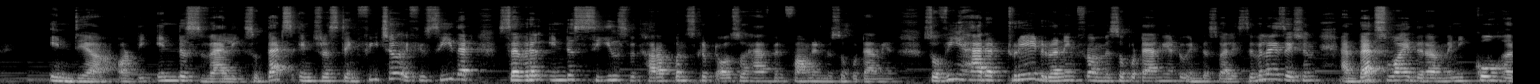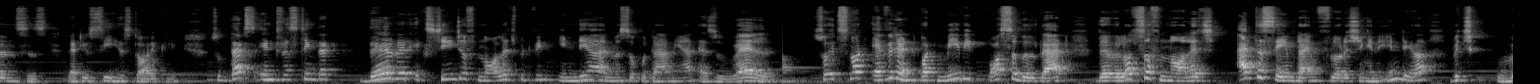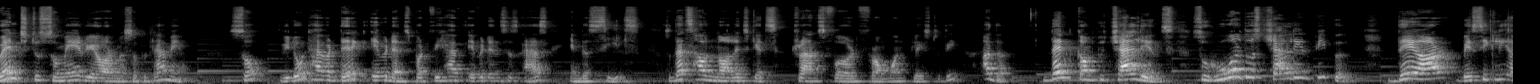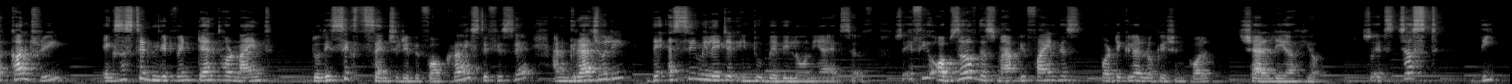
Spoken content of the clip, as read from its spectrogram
India or the Indus Valley. So that's interesting feature. If you see that several Indus seals with Harappan script also have been found in Mesopotamia. So we had a trade running from Mesopotamia to Indus Valley civilization and that's why there are many coherences that you see historically. So that's interesting that there were exchange of knowledge between India and Mesopotamia as well. So it's not evident but maybe possible that there were lots of knowledge at the same time flourishing in India which went to Sumeria or Mesopotamia. So we don't have a direct evidence but we have evidences as in the seals. So that's how knowledge gets transferred from one place to the other. Then come to Chaldeans. So who are those Chaldean people? They are basically a country existed in between 10th or 9th to the 6th century before Christ, if you say, and gradually they assimilated into Babylonia itself. So if you observe this map, you find this particular location called Chaldea here. So it's just the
